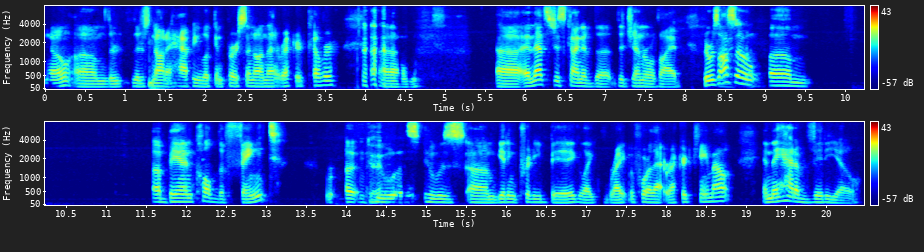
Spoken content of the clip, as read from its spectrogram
You know, um, there, there's not a happy looking person on that record cover. um, uh, and that's just kind of the the general vibe. There was also um, a band called The Faint, uh, Okay. who was who was um, getting pretty big like right before that record came out, and they had a video.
